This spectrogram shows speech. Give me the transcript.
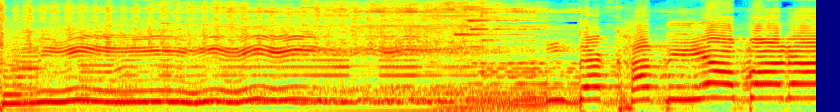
তুমি দেখা দিয়া বাড়া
